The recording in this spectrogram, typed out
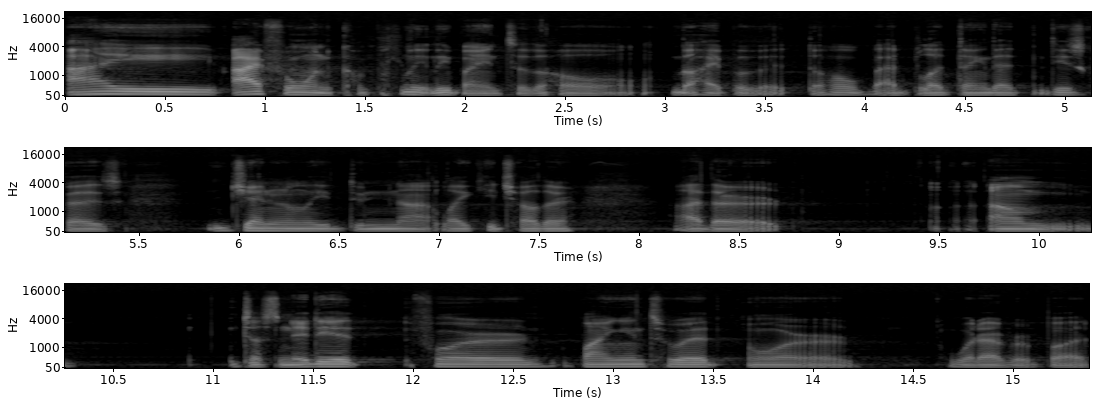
I, I for one, completely buy into the whole the hype of it, the whole Bad Blood thing. That these guys generally do not like each other. Either I'm just an idiot for buying into it, or whatever. But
